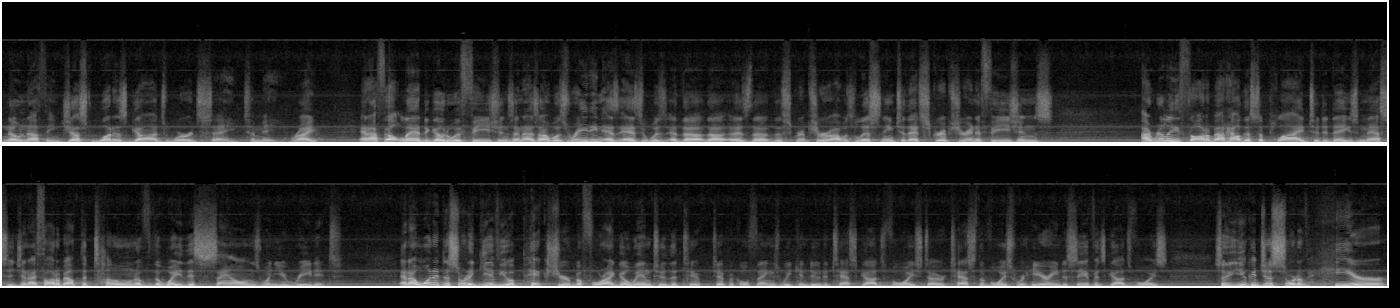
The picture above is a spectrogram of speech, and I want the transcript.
know nothing. Just what does God's word say to me, right? And I felt led to go to Ephesians. And as I was reading, as, as it was uh, the, the, as the, the scripture, I was listening to that scripture in Ephesians, I really thought about how this applied to today's message. And I thought about the tone of the way this sounds when you read it. And I wanted to sort of give you a picture before I go into the t- typical things we can do to test God's voice to, or test the voice we're hearing to see if it's God's voice. So you could just sort of hear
